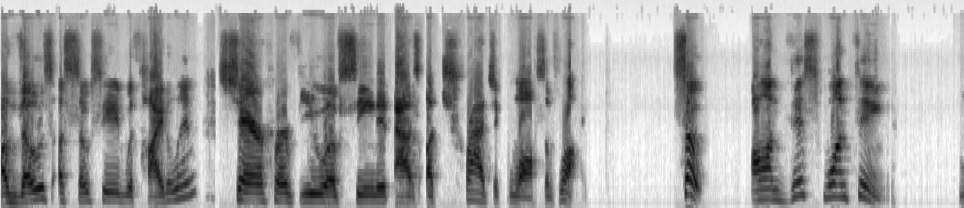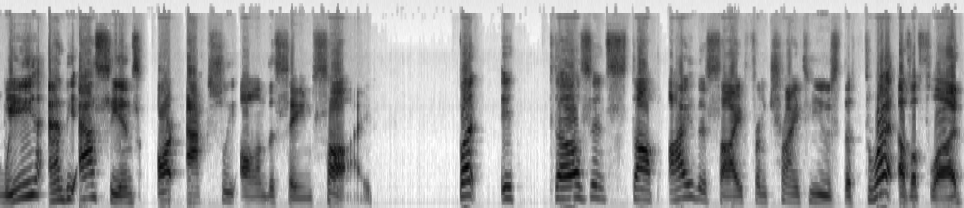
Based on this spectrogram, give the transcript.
Uh, those associated with Hydaelyn share her view of seeing it as a tragic loss of life. So, on this one thing, we and the Ascians are actually on the same side. But it doesn't stop either side from trying to use the threat of a flood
